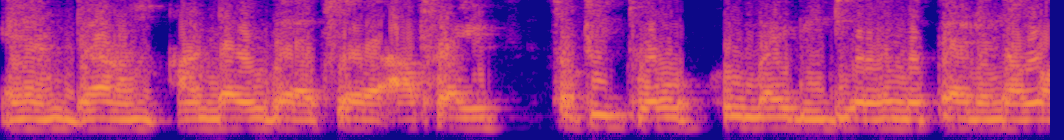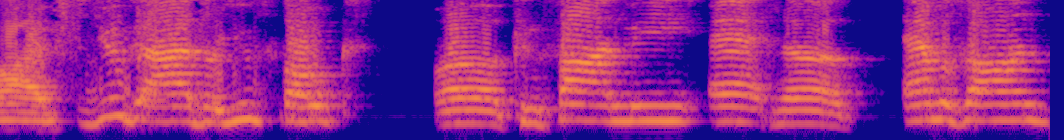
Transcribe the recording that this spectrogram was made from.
and um, I know that uh, I pray for people who may be dealing with that in their lives. You guys or you folks uh, can find me at uh, Amazon,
